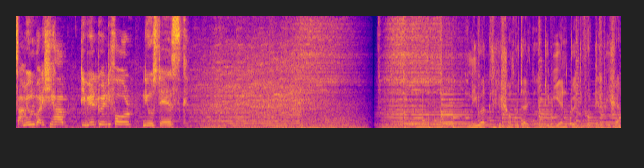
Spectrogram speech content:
Samiul Bari Shihab, TVN twenty four, news desk. New York থেকে সম্প্রচারিত টিভিএন টোয়েন্টি ফোর টেলিভিশন,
